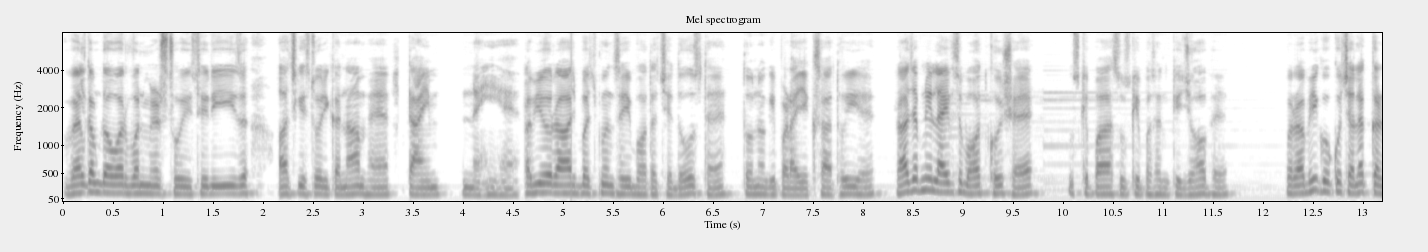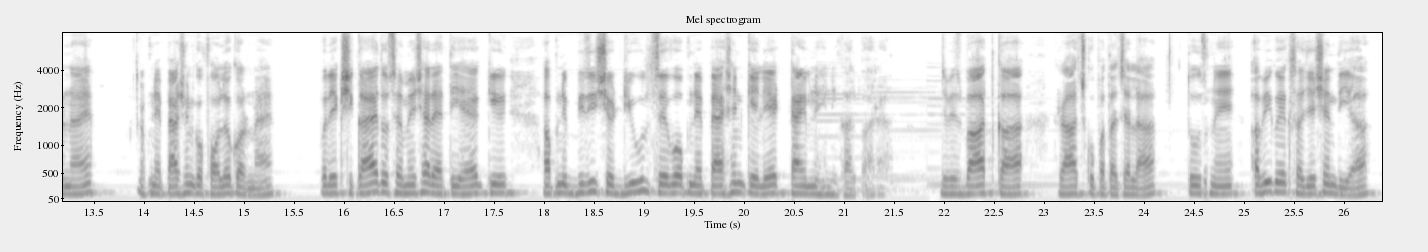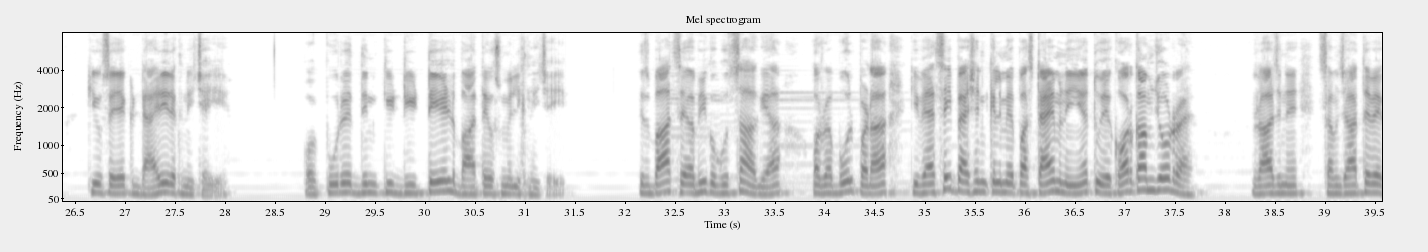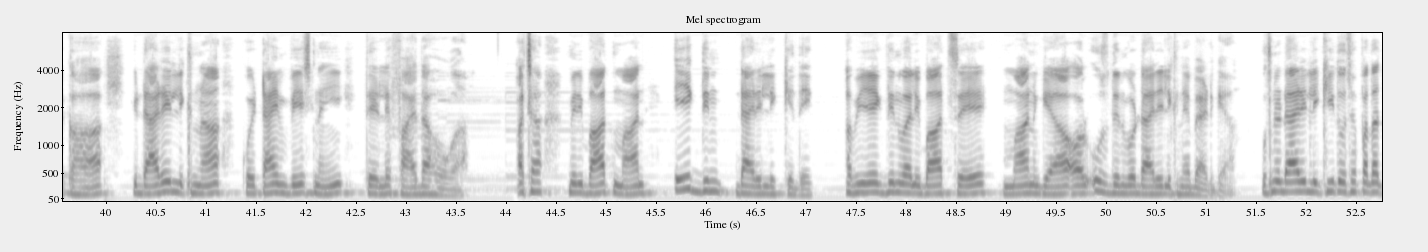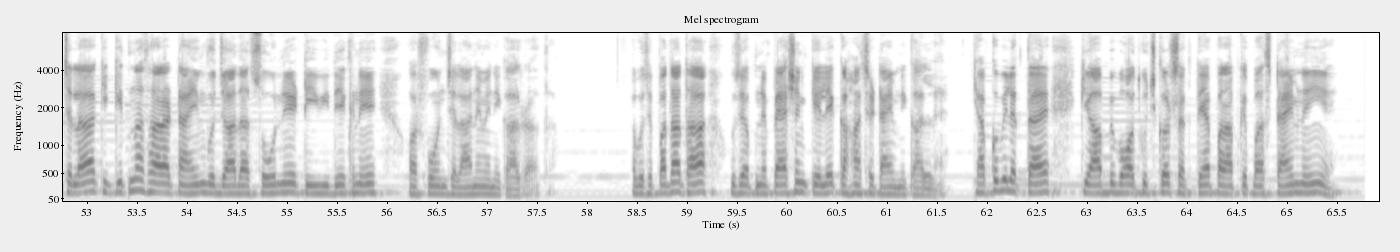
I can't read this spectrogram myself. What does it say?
Welcome to our one minute story series आज की story का नाम है टाइम नहीं है। अभी और राज बचपन से ही बहुत अच्छे दोस्त हैं, दोनों की पढ़ाई एक साथ हुई है। राज अपनी लाइफ से बहुत खुश है, उसके पास उसकी पसंद की जॉब है। पर अभी को कुछ अलग करना है, अपने पैशन को फॉलो करना है। पर एक शिकायत उसे हमेशा रहती है कि अपने बिज़ी शेड्यूल से वो अपने पैशन के लिए टाइम नहीं निकाल पा रहा। जब इस बात का राज को पता चला तो उसने अभी को एक सजेशन दिया कि उसे एक डायरी रखनी चाहिए। और पूरे दिन की डिटेल्ड बातें उसमें लिखनी चाहिए। इस बात से अभी को गुस्सा आ गया और वह बोल पड़ा कि वैसे ही पैशन के लिए मेरे पास टाइम नहीं है, तू एक और काम जोड़ रहा है। राज ने समझाते हुए कहा कि डायरी लिखना कोई टाइम वेस्ट नहीं, तेरे लिए फ़ायदा होगा। अच्छा मेरी बात मान, एक दिन डायरी लिख के देख। अभी एक दिन वाली बात से मान गया और उस दिन वो डायरी लिखने बैठ गया। उसने डायरी लिखी तो उसे पता चला कि कितना सारा टाइम वो ज़्यादा सोने, टीवी देखने और फ़ोन चलाने में निकाल रहा था। अब उसे पता था उसे अपने पैशन के लिए कहाँ से टाइम निकालना है। क्या आपको भी लगता है कि आप भी बहुत कुछ कर सकते हैं, पर आपके पास टाइम नहीं है?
